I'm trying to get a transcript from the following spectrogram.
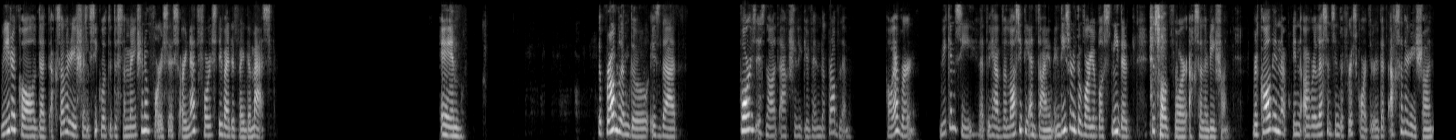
we recall that acceleration is equal to the summation of forces or net force divided by the mass. And the problem though is that force is not actually given the problem. However, we can see that we have velocity and time, and these are the variables needed to solve for acceleration. Recall in, in our lessons in the first quarter that acceleration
